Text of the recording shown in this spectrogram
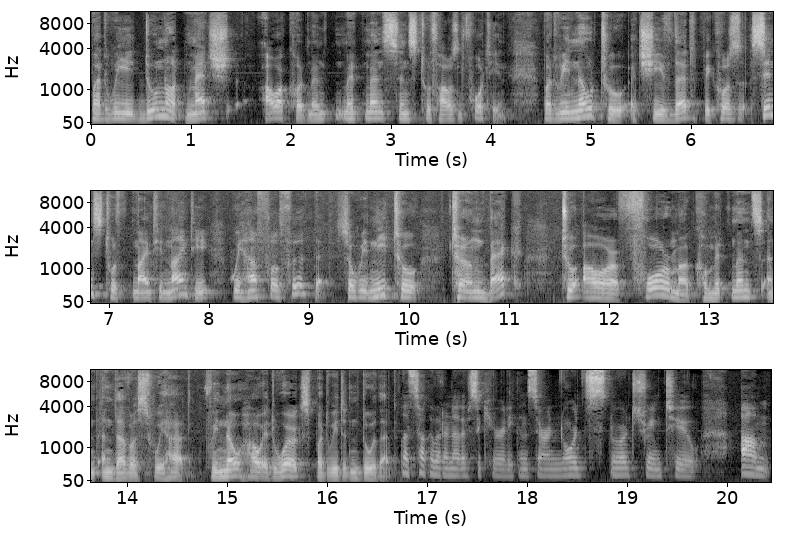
But we do not match our commitments since 2014. But we know to achieve that because since to- 1990 we have fulfilled that. So we need to turn back to our former commitments and endeavors we had. We know how it works, but we didn't do that. Let's talk about another security concern, Nord, Nord Stream 2. Um,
